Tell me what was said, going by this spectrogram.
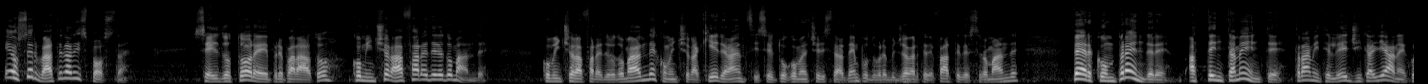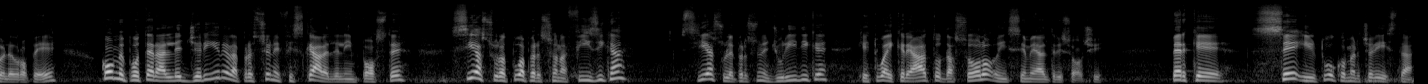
E osservate la risposta. Se il dottore è preparato, comincerà a fare delle domande comincerà a fare delle domande, comincerà a chiedere, anzi se il tuo commercialista ha tempo dovrebbe già avertele fatte queste domande, per comprendere attentamente tramite le leggi italiane e quelle europee come poter alleggerire la pressione fiscale delle imposte sia sulla tua persona fisica sia sulle persone giuridiche che tu hai creato da solo o insieme a altri soci. Perché se il tuo commercialista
